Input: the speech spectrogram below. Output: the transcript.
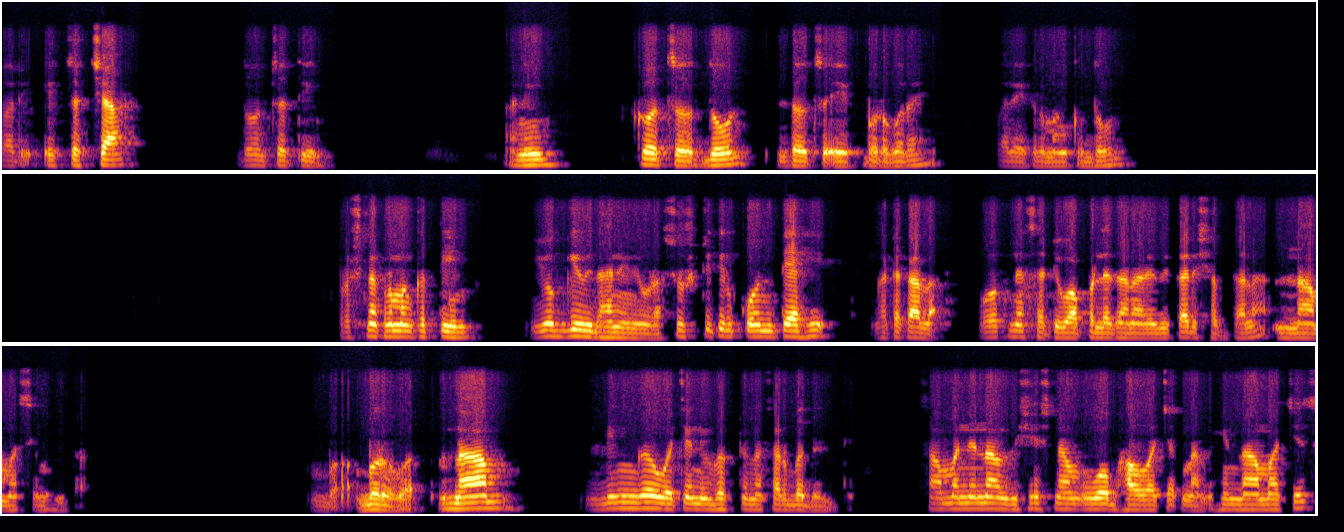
सॉरी एकचं चार दोनचं तीन. आणि क च दोन डचं एक बरोबर आहे? पर्याय क्रमांक दोन. प्रश्न क्रमांक तीन योग्य विधाने निवडा. सृष्टीतील कोणत्याही घटकाला ओळखण्यासाठी वापरल्या जाणाऱ्या विकारी शब्दाला नाम असे म्हणतात. बरोबर. नाम लिंग वचन विभक्तीनुसार बदलते. सामान्य नाम विशेष नाम व भाववाचक नाम हे नामाचेच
